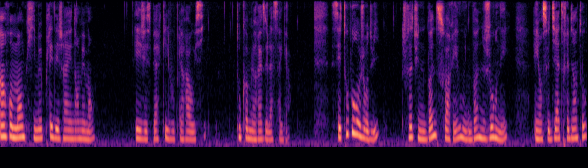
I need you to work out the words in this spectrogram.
un roman qui me plaît déjà énormément, et j'espère qu'il vous plaira aussi. tout comme le reste de la saga. C'est tout pour aujourd'hui. Je vous souhaite une bonne soirée ou une bonne journée et on se dit à très bientôt.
